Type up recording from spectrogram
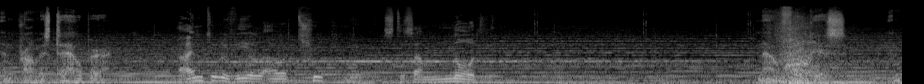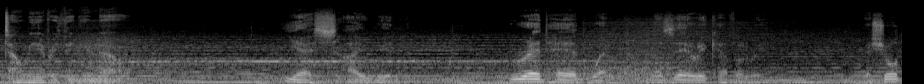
and promised to help her. I'm to reveal our troop movements to some Nordling. And tell me everything you know. Yes, I will. Red-haired whelp, Nazair cavalry. A short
